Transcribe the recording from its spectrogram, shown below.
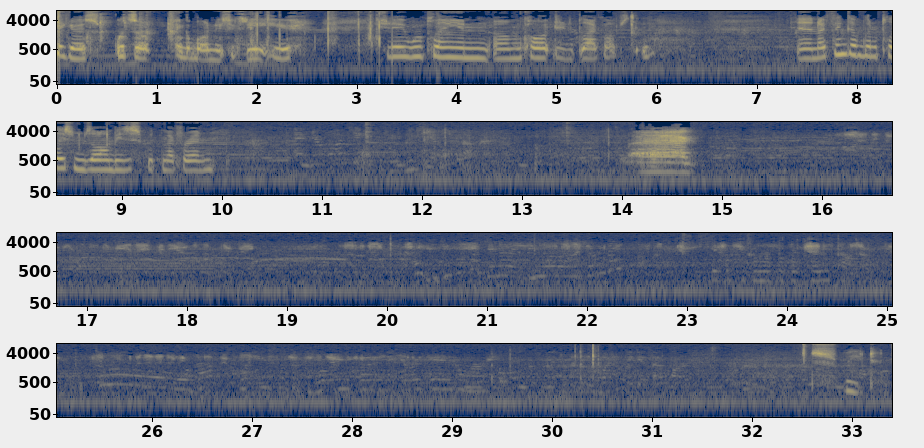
Hey guys, what's up? Anglebody68 here. Today we're playing um, Call of Duty Black Ops 2. And I think I'm gonna play some zombies with my friend. Sweet.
